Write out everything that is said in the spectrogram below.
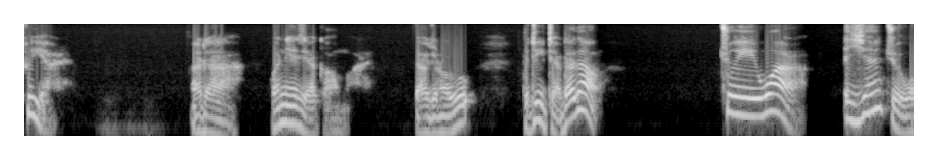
တွေ့ရတယ်အဲ့ဒါဝန်းနေစရာကောင်းပါတယ်ဒါကျွန်တော်တို့တတိထားဒါကြောင့်ကြွယ်ဝ အရန်ကြွယ်ဝ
